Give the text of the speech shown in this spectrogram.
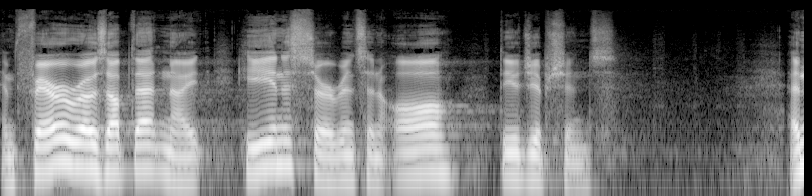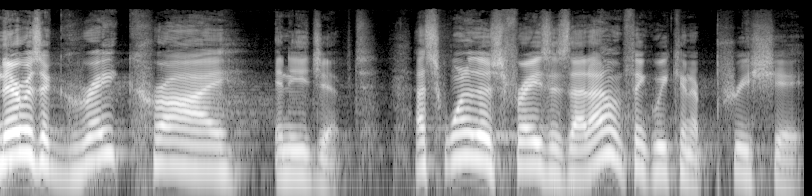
And Pharaoh rose up that night, he and his servants, and all the Egyptians. And there was a great cry in Egypt. That's one of those phrases that I don't think we can appreciate.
